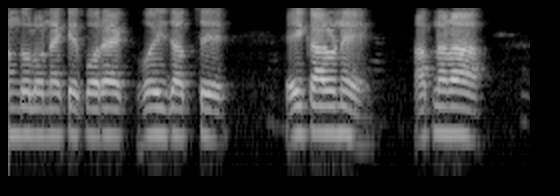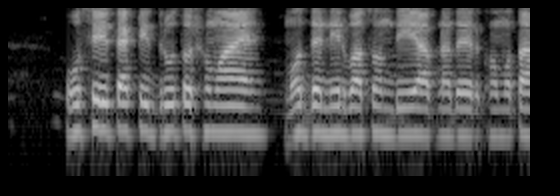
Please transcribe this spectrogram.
আন্দোলন একের পর এক হয়ে যাচ্ছে। এই কারণে আপনারা উচিত একটি দ্রুত সময়ে মধ্যে নির্বাচন দিয়ে আপনাদের ক্ষমতা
